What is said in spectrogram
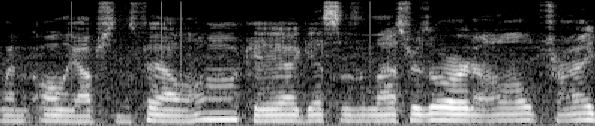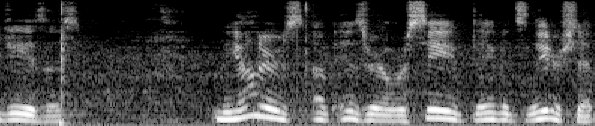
when all the options fail. Okay, I guess as a last resort, I'll try Jesus. The elders of Israel received David's leadership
